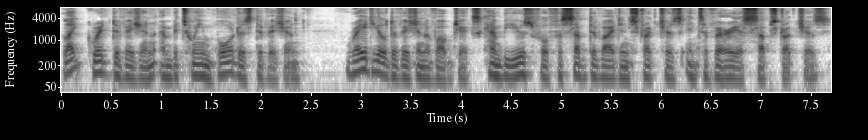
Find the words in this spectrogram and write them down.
Like grid division and between borders division, Radial division of objects can be useful for subdividing structures into various substructures.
